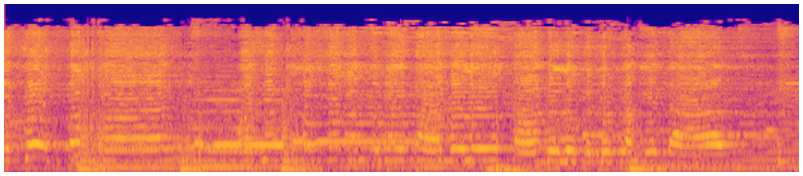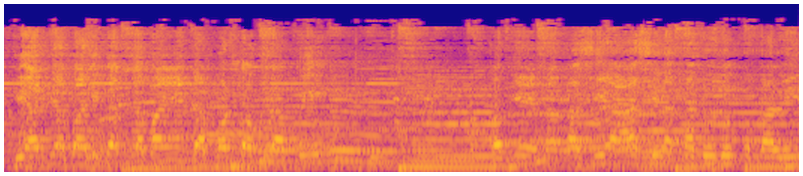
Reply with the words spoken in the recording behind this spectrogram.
kecup kecup dulu tahan dulu kecup lagi tahan biar dia balikan sama Enda fotografi. Oke makasih ya silakan duduk kembali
